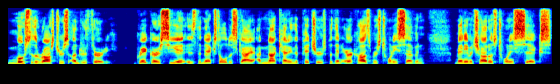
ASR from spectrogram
most of the roster is under 30. Greg Garcia is the next oldest guy. I'm not counting the pitchers, but then Eric Hosmer's 27. Manny Machado's 26.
